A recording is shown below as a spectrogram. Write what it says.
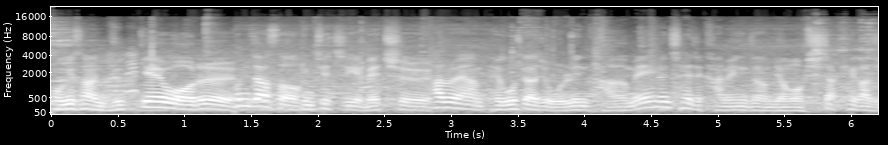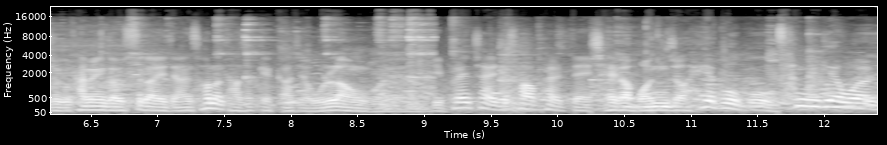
거기서 한 6개월을 혼자서 김치찌개 매출 하루에 한 150까지 올린 다음에 프랜차이즈 가맹점 영업 시작해가지고 가맹점 수가 이제 한 35개까지 올라온 거예요. 이 프랜차이즈 사업할 때 제가 먼저 해보고 3개월,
